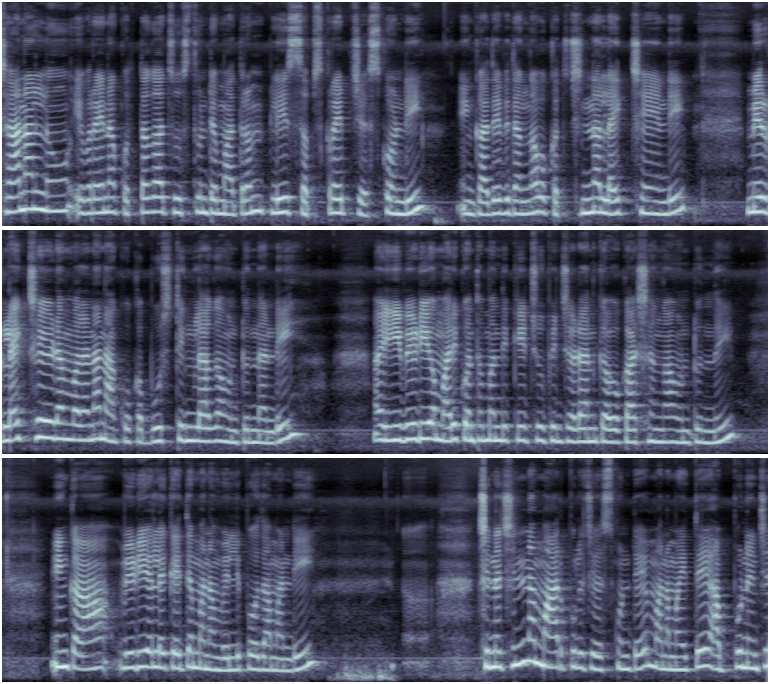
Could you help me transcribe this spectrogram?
ఛానల్ను ఎవరైనా కొత్తగా చూస్తుంటే మాత్రం ప్లీజ్ సబ్స్క్రైబ్ చేసుకోండి. ఇంకా అదేవిధంగా ఒక చిన్న లైక్ చేయండి. మీరు లైక్ చేయడం వలన నాకు ఒక బూస్టింగ్ లాగా ఉంటుందండి. ఈ వీడియో మరి కొంతమందికి చూపించడానికి అవకాశంగా ఉంటుంది. ఇంకా వీడియోలకైతే మనం వెళ్ళిపోదామండి. చిన్న చిన్న మార్పులు చేసుకుంటే మనమైతే అప్పు నుంచి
